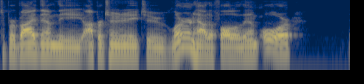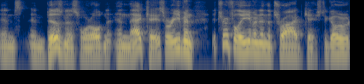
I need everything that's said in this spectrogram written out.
to provide them the opportunity to learn how to follow them or in in business world in that case or even truthfully even in the tribe case to go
